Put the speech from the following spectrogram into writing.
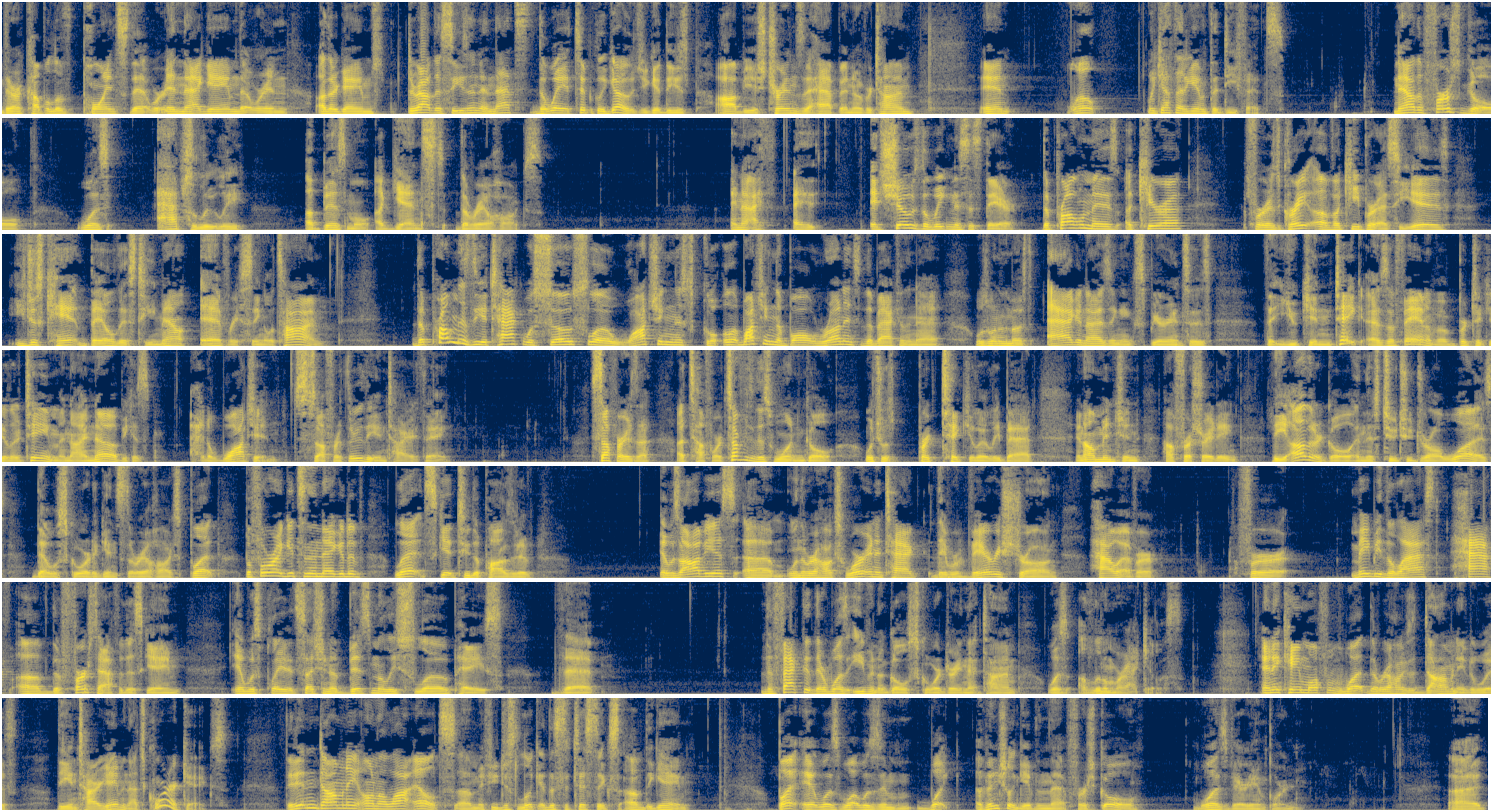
There are a couple of points that were in that game that were in other games throughout the season, and that's the way it typically goes. You get these obvious trends that happen over time, and well, we got that again with the defense. Now, the first goal was absolutely abysmal against the Railhawks. And I, I, it shows the weaknesses there. The problem is Akira, for as great of a keeper as he is, you just can't bail this team out every single time. The problem is the attack was so slow. Watching this, goal, watching the ball run into the back of the net was one of the most agonizing experiences that you can take as a fan of a particular team. And I know because I had to watch it and suffer through the entire thing. Suffer is a, a tough word. Suffer through this one goal, which was particularly bad. And I'll mention how frustrating the other goal in this 2 2 draw was that was scored against the Railhawks. But before I get to the negative, let's get to the positive. It was obvious um, when the Railhawks were in attack, they were very strong. However, for maybe the last half of the first half of this game, it was played at such an abysmally slow pace that the fact that there was even a goal scored during that time was a little miraculous. And it came off of what the Railhawks dominated with the entire game, and that's corner kicks. They didn't dominate on a lot else. Um, if you just look at the statistics of the game, but it was what was in what eventually gave them that first goal was very important. Uh,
